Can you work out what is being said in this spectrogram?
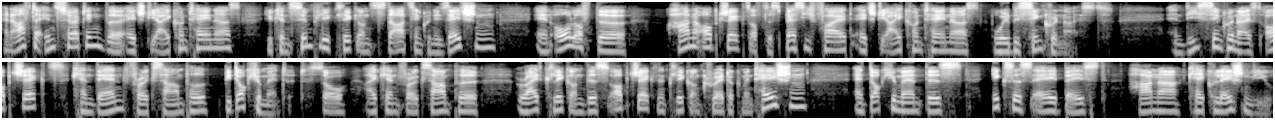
And after inserting the HDI containers, you can simply click on Start Synchronization, and all of the HANA objects of the specified HDI containers will be synchronized. And these synchronized objects can then, for example, be documented. So I can, for example, right click on this object and click on Create Documentation and document this XSA based HANA calculation view.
